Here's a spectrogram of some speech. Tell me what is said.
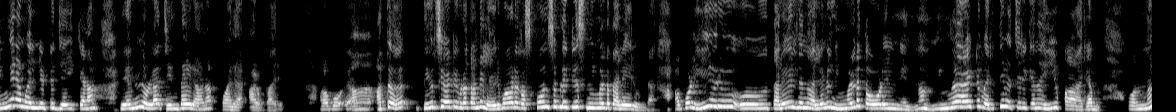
എങ്ങനെ മല്ലിട്ട് ജയിക്കണം എന്നുള്ള ചിന്തയിലാണ് പല ആൾക്കാരും. അപ്പോൾ അത് തീർച്ചയായിട്ടും ഇവിടെ കണ്ടില്ലേ ഒരുപാട് റെസ്പോൺസിബിലിറ്റീസ് നിങ്ങളുടെ തലയിലുണ്ട്. അപ്പോൾ ഈ ഒരു തലയിൽ നിന്നും അല്ലെങ്കിൽ നിങ്ങളുടെ തോളിൽ നിന്നും നിങ്ങളായിട്ട് വരുത്തി വെച്ചിരിക്കുന്ന ഈ ഭാരം ഒന്ന്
